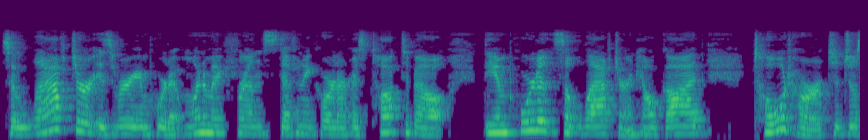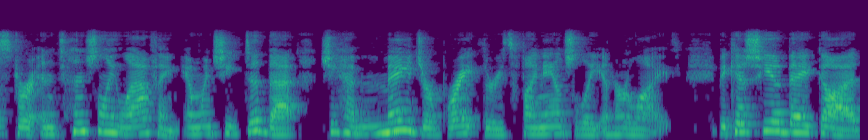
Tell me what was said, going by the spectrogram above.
So, laughter is very important. One of my friends, Stephanie Carter, has talked about the importance of laughter and how God told her to just start intentionally laughing. And when she did that, she had major breakthroughs financially in her life. Because she obeyed God,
